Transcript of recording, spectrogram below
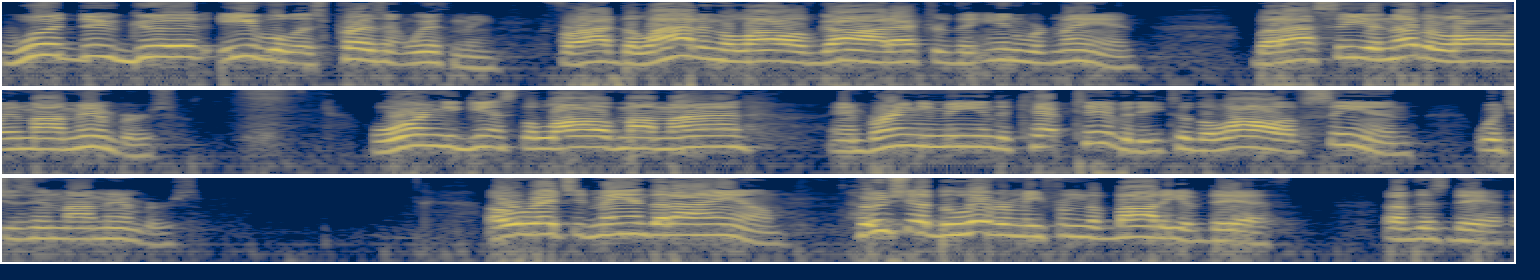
would do good, evil is present with me. For I delight in the law of God after the inward man. But I see another law in my members, warring against the law of my mind and bringing me into captivity to the law of sin which is in my members. O wretched man that I am, who shall deliver me from the body of death, of this death?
